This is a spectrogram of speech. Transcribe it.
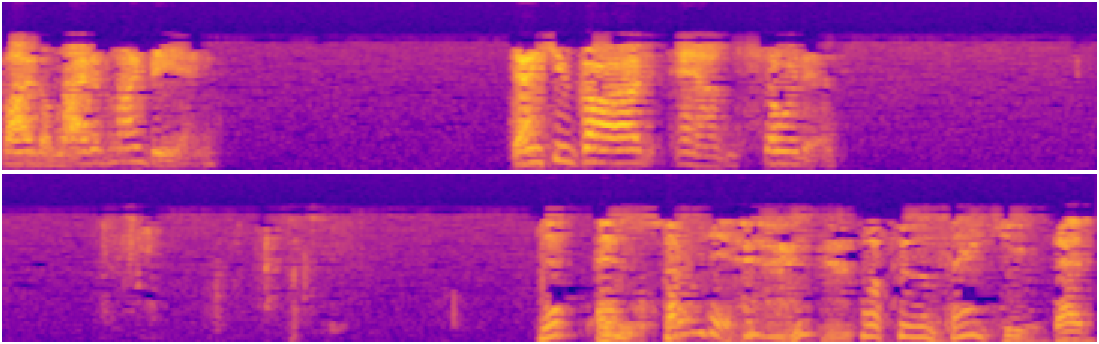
by the light of my being. Thank you, God, and so it is. Yep, and so is. Well, Susan, thank you. That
